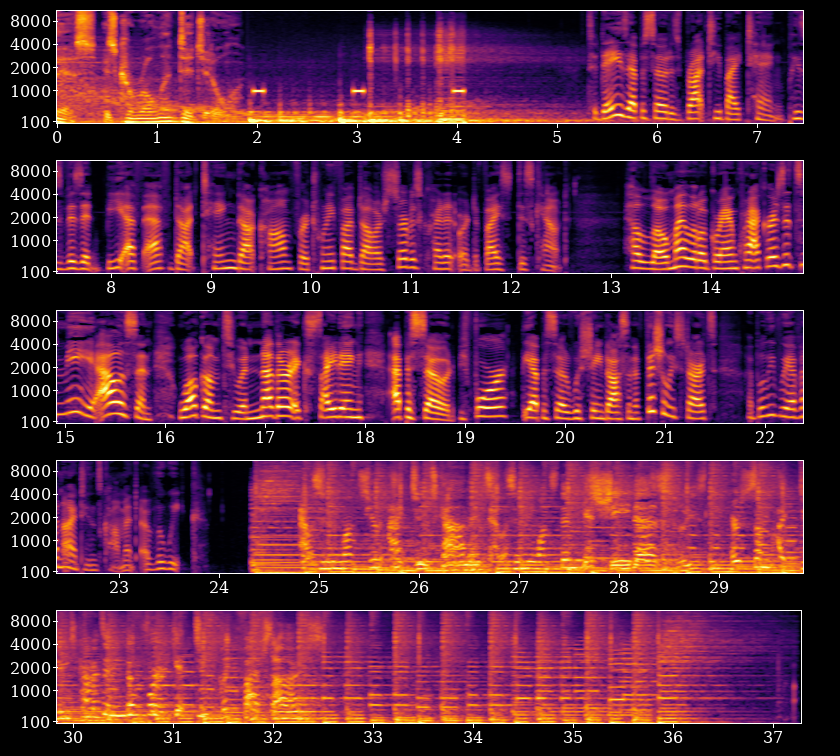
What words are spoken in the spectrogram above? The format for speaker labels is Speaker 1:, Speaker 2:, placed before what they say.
Speaker 1: This is Carolla Digital.
Speaker 2: Today's episode is brought to you by Ting. Please visit bff.ting.com for a $25 service credit or device discount. Hello, my little graham crackers. It's me, Allison. Welcome to another exciting episode. Before the episode with Shane Dawson officially starts, I believe we have an iTunes comment of the week.
Speaker 3: Allison wants your iTunes comments. Allison wants them, yes she does. Please leave her some iTunes comments and don't forget to click five stars.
